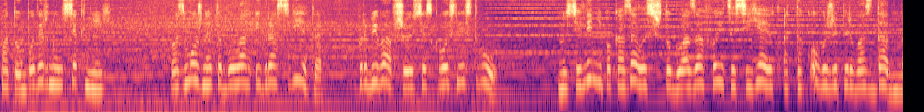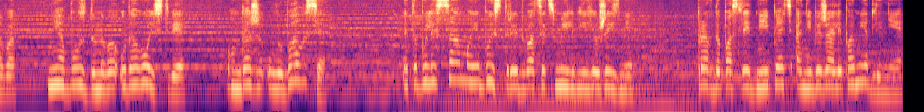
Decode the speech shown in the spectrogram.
Потом повернулся к ней. Возможно, это была игра света, пробивавшуюся сквозь листву, но Селине показалось, что глаза Фейца сияют от такого же первозданного, необузданного удовольствия. Он даже улыбался. Это были самые быстрые 20 миль в ее жизни. Правда, последние пять они бежали помедленнее.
